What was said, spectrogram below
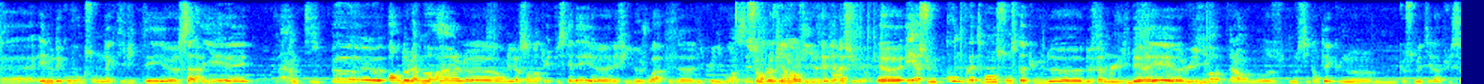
Euh, et nous découvrons que son activité euh, salariée est un petit peu hors de la morale euh, en 1928, puisqu'elle est, euh, elle est fille de joie, euh, ni plus ni moins. semble bien en vivre et bien assumer. Euh, et assume complètement son statut de, de femme libérée, euh, libre. Alors, euh, si tant est qu'une, euh, que ce métier-là puisse,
